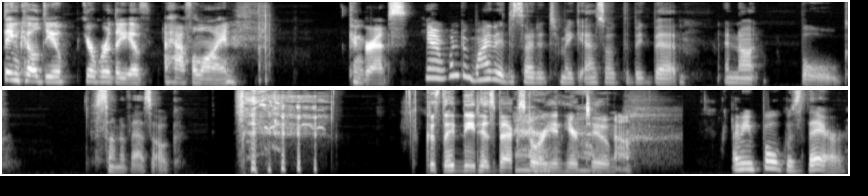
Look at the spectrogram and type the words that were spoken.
Dain killed you. You're worthy of a half a line. Congrats. Yeah, I wonder why they decided to make Azog the big bad and not Bolg, son of Azog. Because they'd need his backstory in here I too. don't. I mean, Bolg was there,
